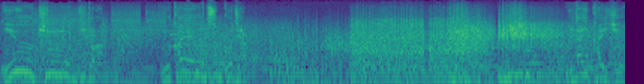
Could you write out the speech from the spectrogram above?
ニューキングギドラ迎え撃つゴジラ。二大怪獣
